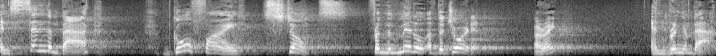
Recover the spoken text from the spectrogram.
and send them back. Go find stones from the middle of the Jordan, all right? And bring them back.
